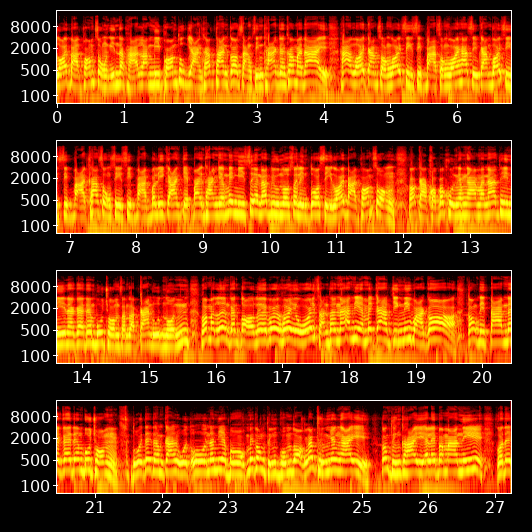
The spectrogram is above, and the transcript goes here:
400 บาทพร้อมส่งอินทผาลัมมีพร้อมทุกอย่างครับ ท่านก็สั่งสินค้ากันเข้ามาได้ 500 กรัม 240 บาท 250 กรัม 140 บาท ค่าส่ง 40 บาท บริการเก็บปลายทางยังไม่มีเสื้อนัดวิวโนสลิมตัว 400 บาทพร้อมส่ง ก็กราบขอบพระคุณงามๆมาณที่นี้นะครับท่านผู้ชมสำหรับการอุดหนุนก็มาเริ่มกันต่อเลยเว้ยเฮ้ยโอ้ยสันทนะเนี่ยไม่กล้าจริงนี่หว่าก็ต้องติดตามนะครับท่านผู้ชม โดยได้ทำการอวดโอนั่นเนี่ยบอกไม่ต้องถึงผมดอกแล้วถึงยังไงต้องถึงใครอะไรประมาณนี้ ก็ได้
